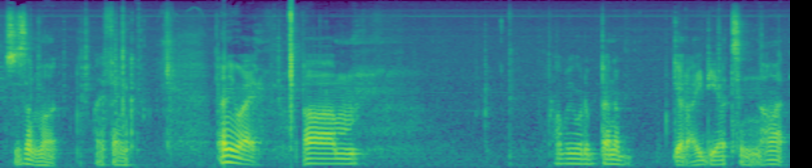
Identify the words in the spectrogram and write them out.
This is a nut, I think. Anyway, um, probably would have been a good idea to not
